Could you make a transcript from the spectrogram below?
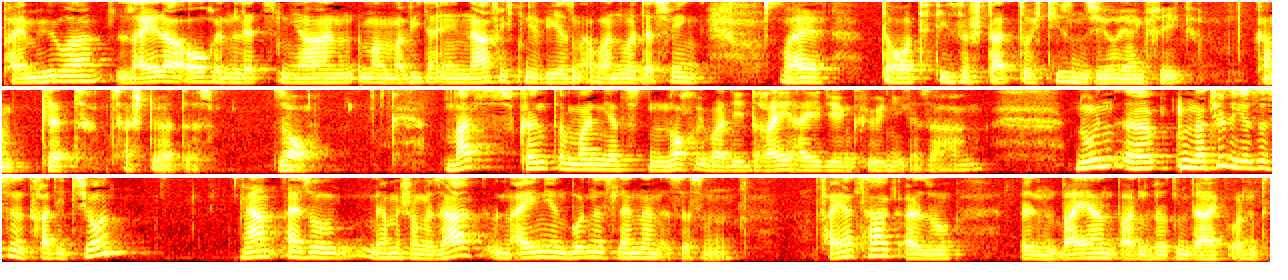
Palmyra leider auch in den letzten Jahren immer mal wieder in den Nachrichten gewesen, aber nur deswegen, weil dort diese Stadt durch diesen Syrienkrieg komplett zerstört ist. So, was könnte man jetzt noch über die drei heiligen Könige sagen? Nun, äh, natürlich ist es eine Tradition. Ja, also wir haben ja schon gesagt, in einigen Bundesländern ist es ein Feiertag, also in Bayern, Baden-Württemberg und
